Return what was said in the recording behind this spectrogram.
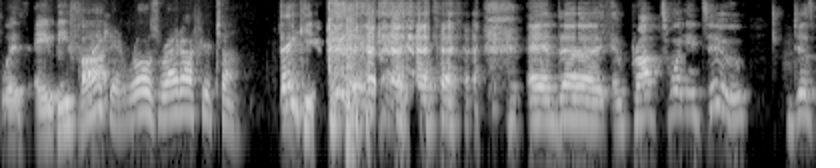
with AB five. like it. it rolls right off your tongue. Thank you. and uh, Prop 22 just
